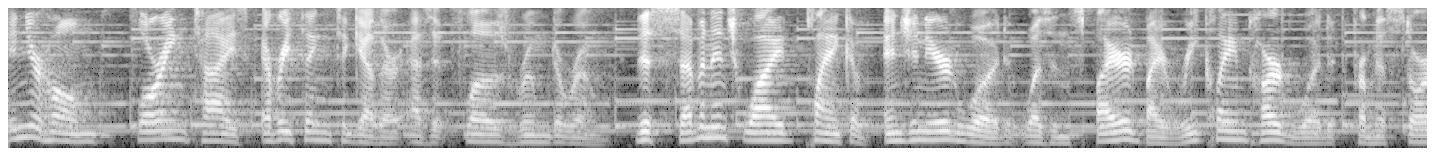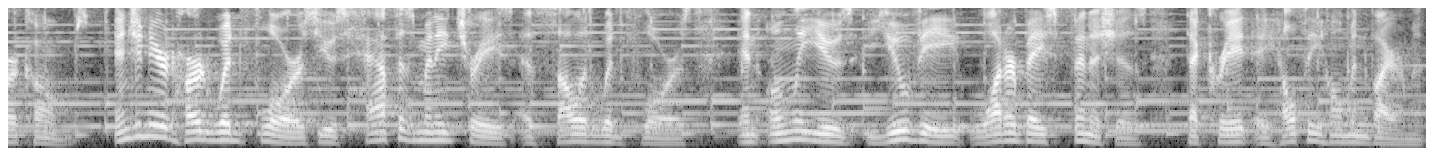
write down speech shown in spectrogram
In your home, flooring ties everything together as it flows room to room. This 7 inch wide plank of engineered wood was inspired by reclaimed hardwood from historic homes. Engineered hardwood floors use half as many trees as solid wood floors and only use UV water based finishes that create a healthy home environment.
